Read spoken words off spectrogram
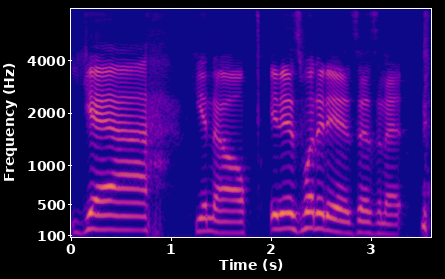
Yeah, you know, it is what it is, isn't it?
